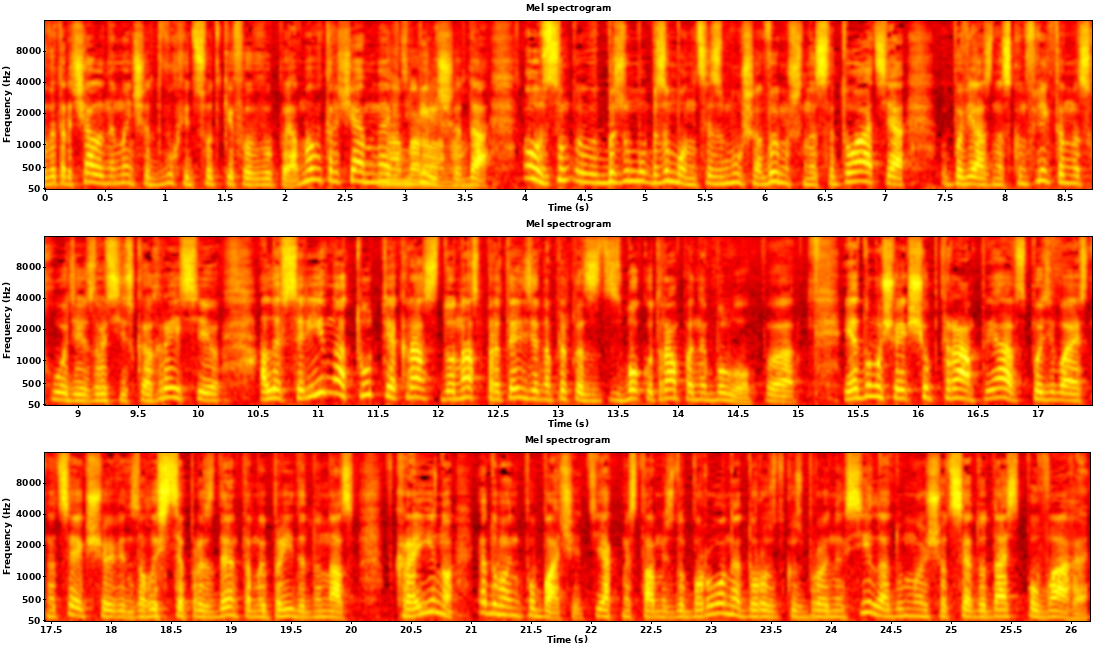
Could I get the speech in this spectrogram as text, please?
витрачали не менше 2% ВВП. А ми витрачаємо навіть оборону. більше. Да. Ну, зум- безумовно, безумовно, це змушує вимушена, ситуація пов'язана з конфліктом на сході, з російською агресією. Але все рівно тут якраз до нас претензій, наприклад, з боку Трампа не було б. Е, Я думаю, що якщо б Трамп, я сподіваюся на це, якщо він залишиться президентом і приїде до нас в країну, я думаю, він побачить, як ми ставимось до оборони, до розвитку збройних сил. Я думаю, що це додасть поваги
